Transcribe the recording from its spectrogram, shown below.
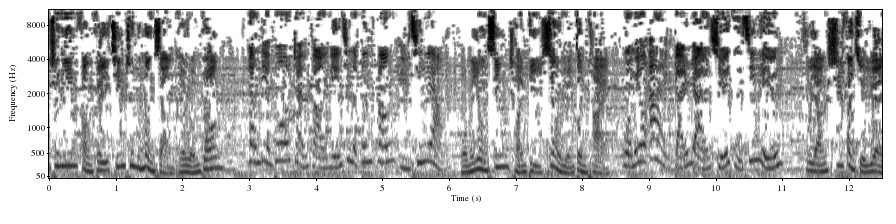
声音放飞青春的梦想和荣光，让电波绽放年轻的芬芳与清亮。我们用心传递校园动态，我们用爱感染学子心灵。阜阳师范学院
